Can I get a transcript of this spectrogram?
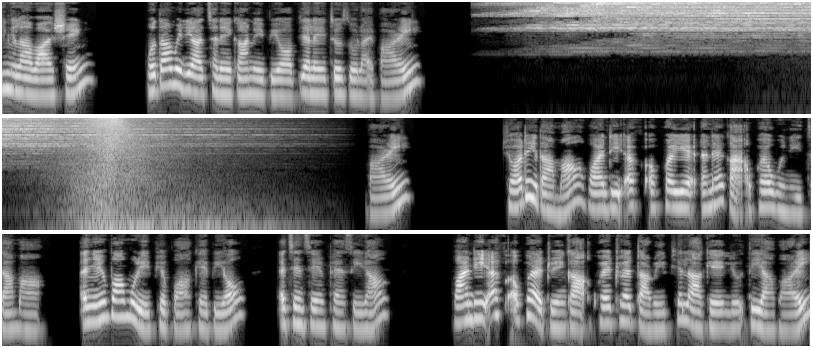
မင်္ဂလာပါရှင်မော်တာမီဒီယာ channel ကနေပြီးတော့ပြန်လည်ကြိုဆိုလိုက်ပါတယ်ပါတယ်ရောဒေတာမှာ YDF အဖွဲ့ရဲ့လက်နက်ကိုင်အဖွဲ့ဝင်တွေကြားမှာအငင်းပွားမှုတွေဖြစ်ပွားခဲ့ပြီးတော့အချင်းချင်းဖန်ဆီးတာ YDF အဖွဲ့အတွင်းကခွဲထွက်တာတွေဖြစ်လာခဲ့လို့သိရပါတယ်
